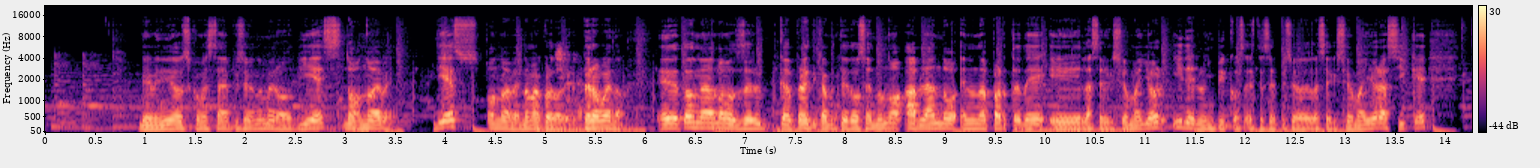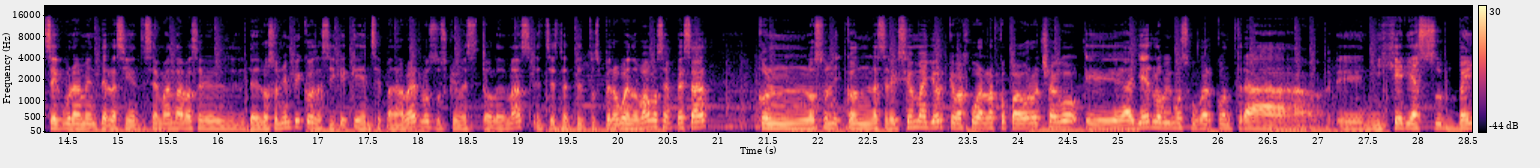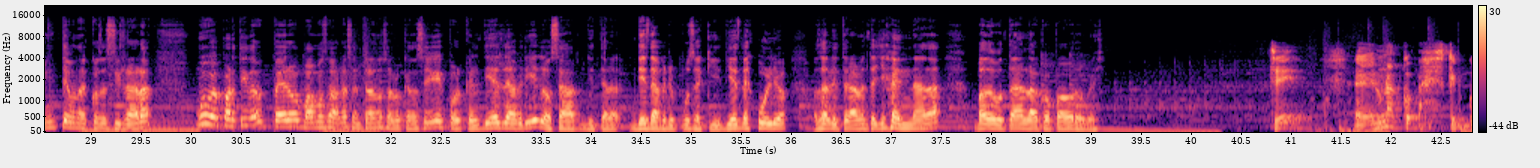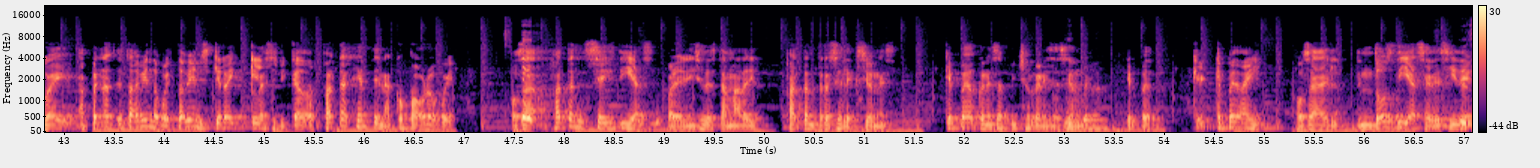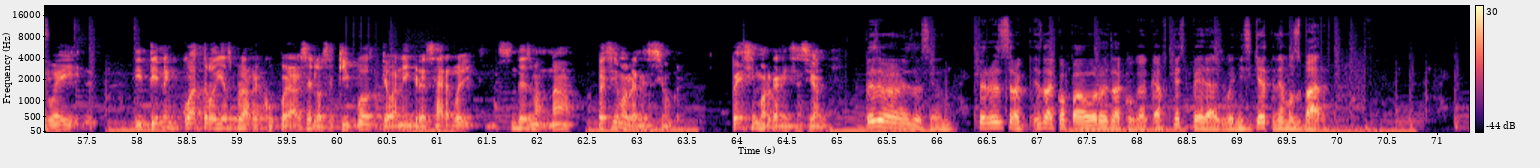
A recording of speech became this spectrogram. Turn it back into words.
Bienvenidos, ¿cómo están? Episodio número 10, no, 9. 10 o 9, no me acuerdo bien. Pero bueno, eh, de todas maneras vamos a hacer prácticamente dos en uno, hablando en una parte de eh, la selección mayor y de Olímpicos. Este es el episodio de la selección mayor, así que seguramente la siguiente semana va a ser el de los Olímpicos, así que quédense para verlos, suscríbanse y todo lo demás, estén atentos. Pero bueno, vamos a empezar con, los, con la selección mayor que va a jugar la Copa Oro, Chago. Eh, ayer lo vimos jugar contra eh, Nigeria Sub-20, una cosa así rara. Muy buen partido, pero vamos ahora a centrarnos a lo que nos sigue, porque el 10 de abril, o sea, literal, 10 de abril puse aquí, 10 de julio, o sea, literalmente ya en nada, va a debutar en la Copa Oro, güey. Sí, eh, en una. Es que, güey, apenas estaba viendo, güey, todavía ni siquiera hay clasificado. Falta gente en la Copa Oro, güey. O sea, faltan seis días para el inicio de esta madre y faltan tres elecciones. ¿Qué pedo con esa pinche organización, güey? ¿Qué pedo? ¿Qué, pedo ahí? O sea, en dos días se decide, güey. Y tienen cuatro días para recuperarse los equipos que van a ingresar, güey. Es un desman... No, pésima organización, güey. Pésima organización. Pésima organización. Pero es la, es la Copa Oro, es la Coca-Cola. ¿Qué esperas, güey? Ni siquiera tenemos bar.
